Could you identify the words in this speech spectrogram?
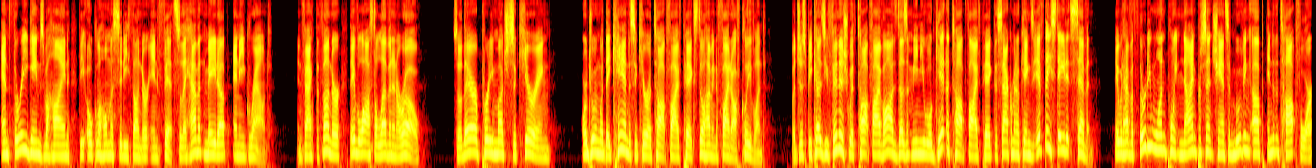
and three games behind the Oklahoma City Thunder in fifth. So they haven't made up any ground. In fact, the Thunder, they've lost 11 in a row. So they're pretty much securing or doing what they can to secure a top five pick, still having to fight off Cleveland. But just because you finish with top five odds doesn't mean you will get a top five pick. The Sacramento Kings, if they stayed at seven, they would have a 31.9% chance of moving up into the top four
